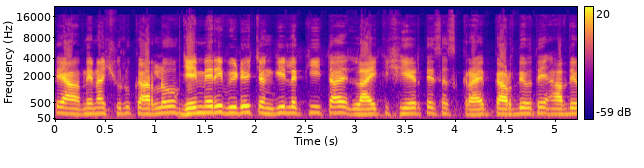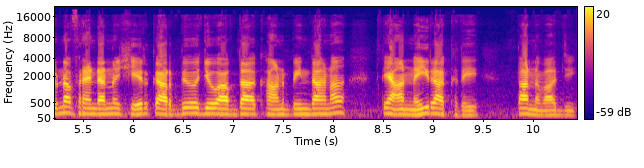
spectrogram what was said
ਧਿਆਨ ਦੇਣਾ ਸ਼ੁਰੂ ਕਰ ਲਓ। ਜੇ ਮੇਰੀ ਵੀਡੀਓ ਚੰਗੀ ਲੱਗੀ ਤਾਂ ਲਾਈਕ ਸ਼ੇਅਰ ਤੇ ਸਬਸਕ੍ਰਾਈਬ ਕਰ ਦਿਓ ਤੇ ਆਪਦੇ ਉਹਨਾਂ ਫਰੈਂਡਾਂ ਨੂੰ ਸ਼ੇਅਰ ਕਰ ਦਿਓ ਜੋ ਆਪਦਾ ਖਾਣ ਪੀਣ ਦਾ ਹਨਾ ਧਿਆਨ ਨਹੀਂ ਰੱਖਦੇ। ਧੰਨਵਾਦ ਜੀ।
